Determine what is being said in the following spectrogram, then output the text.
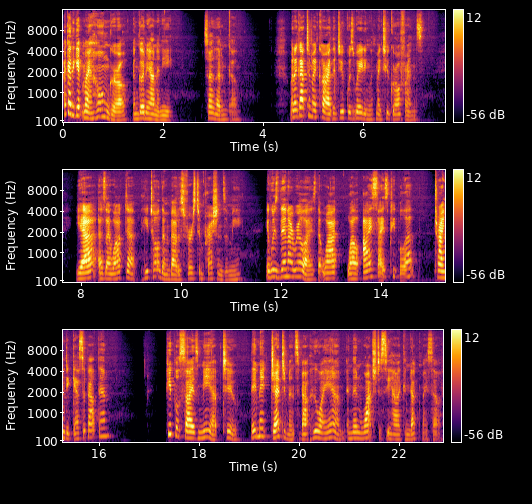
I got to get my home girl and go down and eat. So I let him go. When I got to my car, the Duke was waiting with my two girlfriends. Yeah, as I walked up, he told them about his first impressions of me. It was then I realized that while I size people up, trying to guess about them, people size me up too. They make judgments about who I am and then watch to see how I conduct myself.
